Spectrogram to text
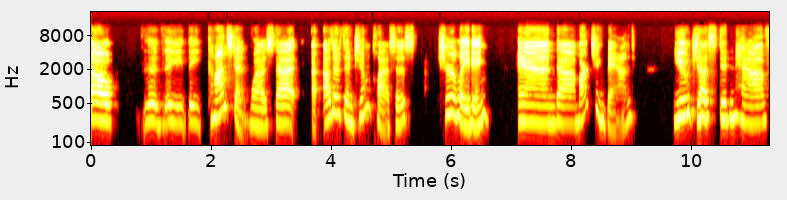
so the, the the constant was that uh, other than gym classes, cheerleading and uh, marching band, you just didn't have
